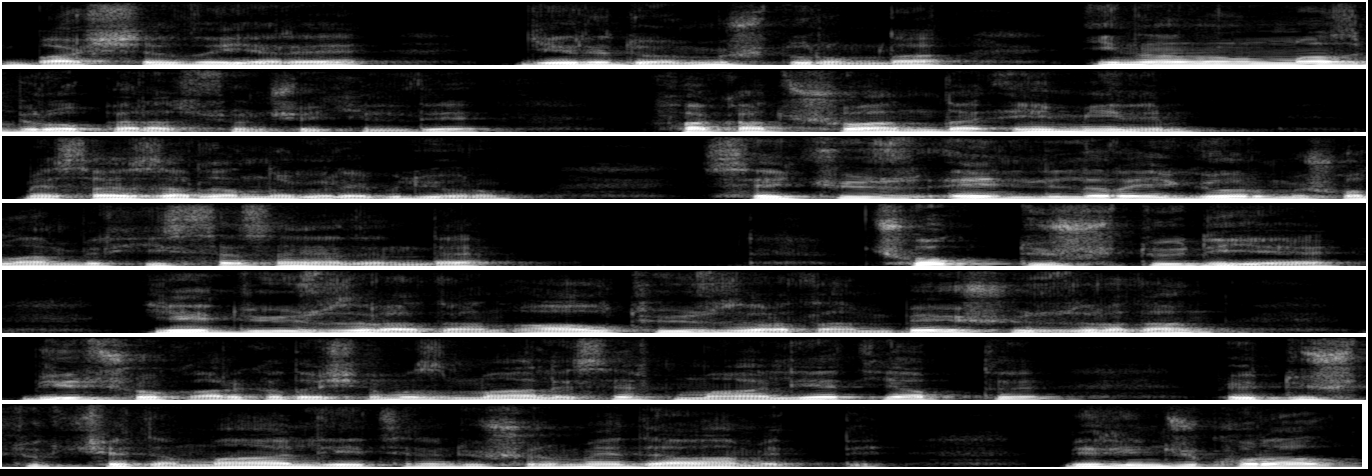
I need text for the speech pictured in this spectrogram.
başladığı yere geri dönmüş durumda. İnanılmaz bir operasyon çekildi. Fakat şu anda eminim mesajlardan da görebiliyorum. 850 lirayı görmüş olan bir hisse senedinde çok düştü diye 700 liradan, 600 liradan, 500 liradan birçok arkadaşımız maalesef maliyet yaptı ve düştükçe de maliyetini düşürmeye devam etti. Birinci kural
